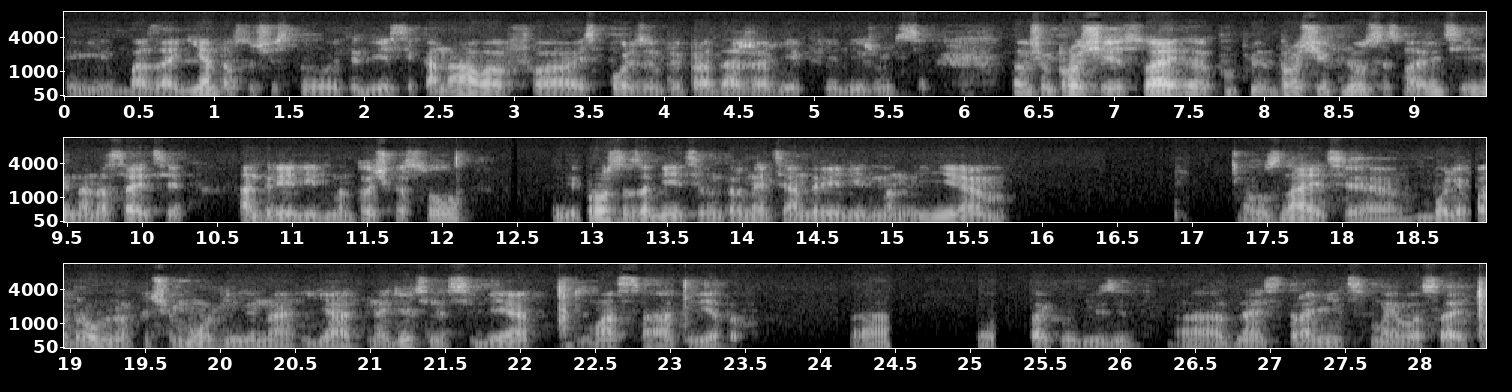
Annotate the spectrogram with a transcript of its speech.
И база агентов существует, и 200 каналов э, используем при продаже объектов недвижимости. В общем, прочие, э, прочие плюсы смотрите именно на сайте andreylidman.su или просто забейте в интернете Андрей Лидман и узнаете более подробно, почему именно я. Найдете на себе масса ответов. Да? Вот так выглядит а, одна из страниц моего сайта.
